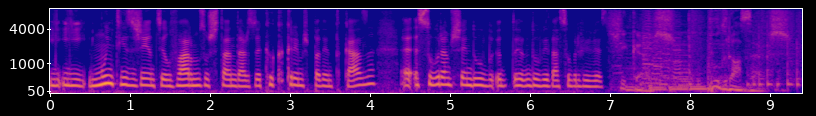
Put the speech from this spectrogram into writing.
e, e muito exigentes e levarmos os estándares daquilo que queremos para dentro de casa, eh, asseguramos sem dúvida a sobrevivência. Chicas poderosas.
